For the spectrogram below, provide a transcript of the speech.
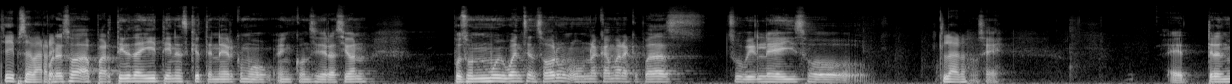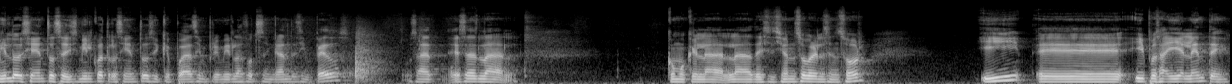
Sí, pues se barre. Por eso a partir de ahí tienes que tener como en consideración pues un muy buen sensor, un- una cámara que puedas subirle ISO Claro. no sé, eh, 3200, 6400 y que puedas imprimir las fotos en grande sin pedos. O sea, esa es la. Como que la, la decisión sobre el sensor. Y, eh, y pues ahí el lente.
